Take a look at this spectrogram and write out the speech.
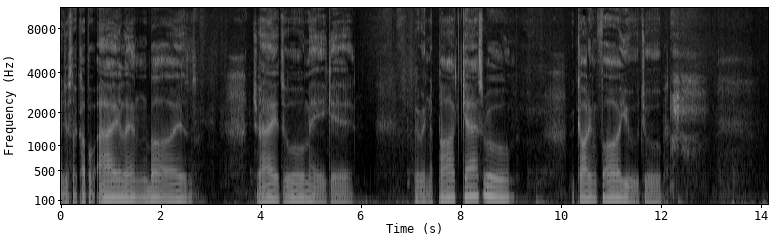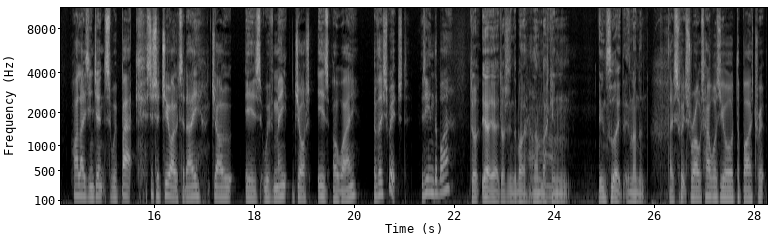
we're just a couple island boys. Try to make it. We're in the podcast room, recording for YouTube. Hi, ladies and gents. We're back. It's just a duo today. Joe is with me. Josh is away. Have they switched? Is he in Dubai? Jo- yeah, yeah. Josh is in Dubai, and I'm back in inside in London. They've switched roles. How was your Dubai trip?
